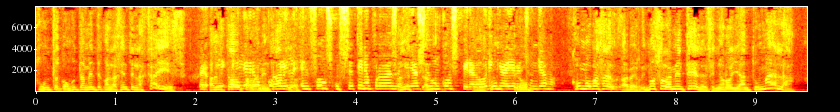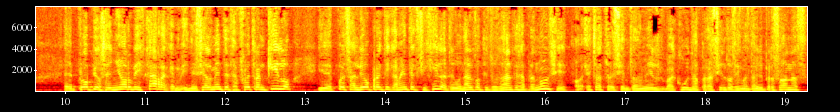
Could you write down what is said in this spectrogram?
conjuntamente con la gente en las calles. Pero han estado parlamentarios. usted tiene pruebas de que haya sido un conspirador y que haya hecho un llamado. ¿Cómo vas a.? A ver, no solamente él, el señor Ollantumala, el propio señor Vizcarra, que inicialmente se fue tranquilo y después salió prácticamente a exigir al Tribunal Constitucional que se pronuncie. Estas 300.000 vacunas para 150.000 personas,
